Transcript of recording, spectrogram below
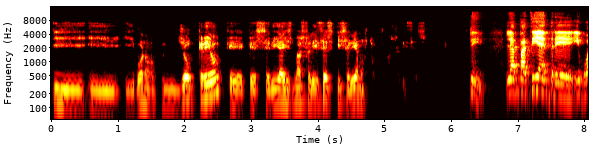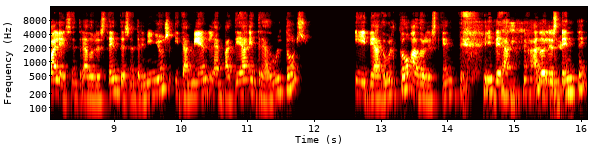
y, bueno, yo creo que seríais más felices y seríamos todos más felices. Sí, la empatía entre iguales, entre adolescentes, entre niños y también la empatía entre adultos y de adulto a adolescente y de adolescente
